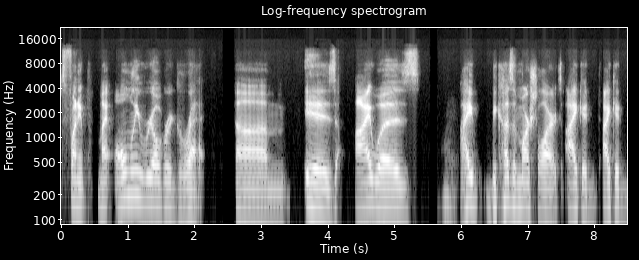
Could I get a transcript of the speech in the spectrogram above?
it's funny. My only real regret um, is I was I because of martial arts, I could I could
